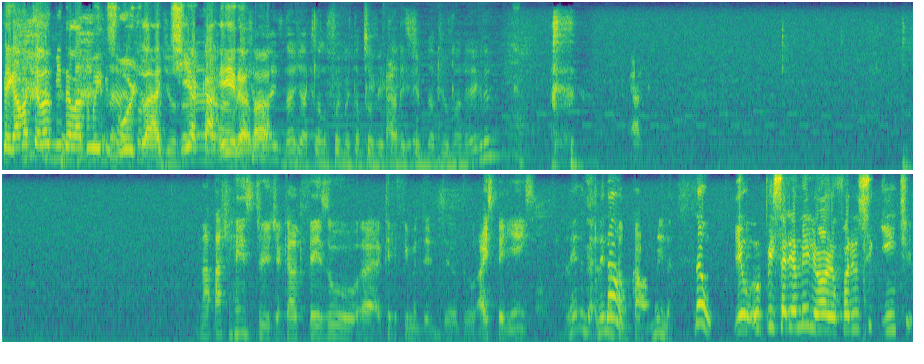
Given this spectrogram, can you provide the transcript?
pegava aquela mina lá do Ainsworth lá, Podia usar tia carreira lá. Weisz, né? Já que ela não foi muito aproveitada nesse filme da Viúva Negra. Natasha Henstridge, aquela que fez o, é, aquele filme de, de- do A Experiência. Lembra, lembra Não. não, calma, ainda? Não, eu, eu pensaria melhor, eu faria o seguinte:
